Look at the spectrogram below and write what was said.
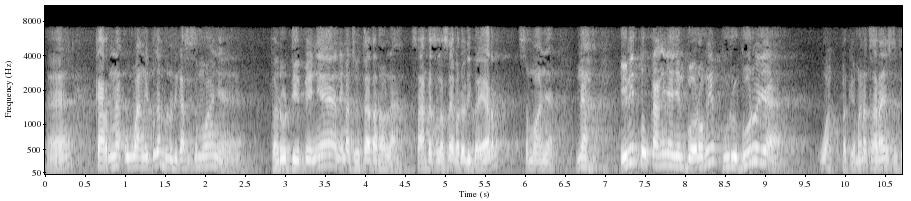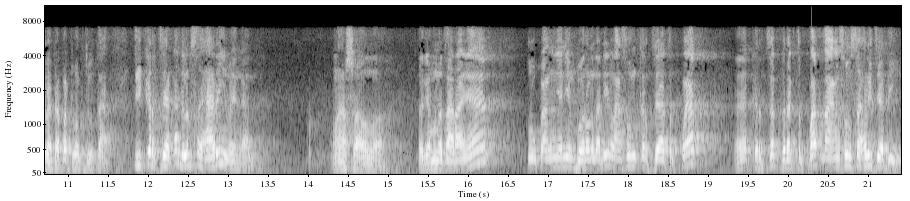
Eh, karena uang itu kan belum dikasih semuanya. Baru DP-nya 5 juta taruhlah. Sampai selesai baru dibayar semuanya. Nah, ini tukangnya yang borong ini buru-buru ya. Wah, bagaimana caranya segera dapat 20 juta? Dikerjakan dalam sehari, bayangkan. Masya Allah. Bagaimana caranya? Tukangnya yang borong tadi langsung kerja cepat, eh, kerja gerak cepat, langsung sehari jadi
